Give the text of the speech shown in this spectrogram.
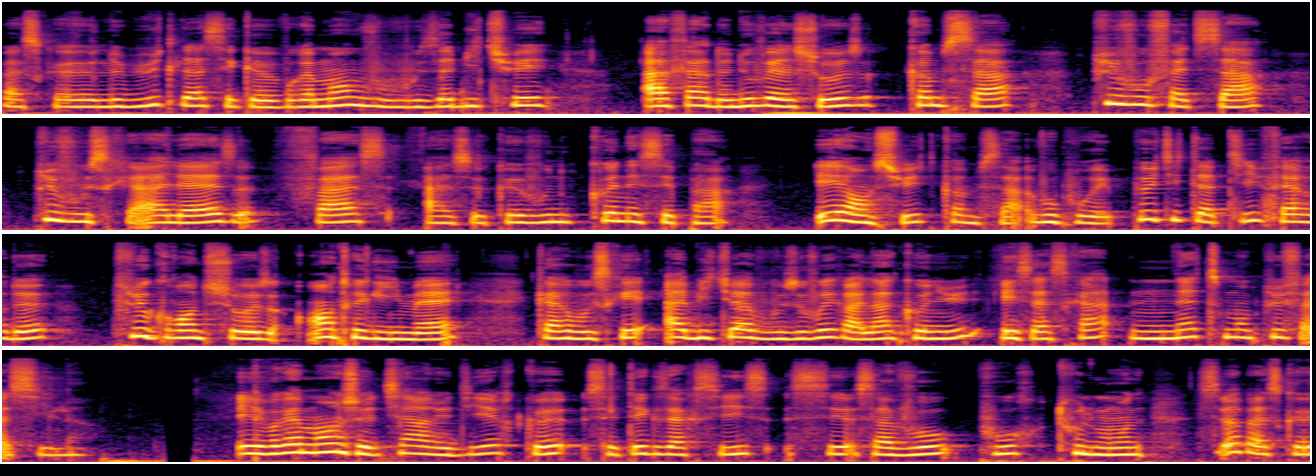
Parce que le but là, c'est que vraiment vous vous habituez à faire de nouvelles choses. Comme ça, plus vous faites ça, plus vous serez à l'aise face à ce que vous ne connaissez pas et ensuite, comme ça, vous pourrez petit à petit faire de plus grandes choses, entre guillemets, car vous serez habitué à vous ouvrir à l'inconnu et ça sera nettement plus facile. Et vraiment, je tiens à le dire que cet exercice, ça vaut pour tout le monde. C'est pas parce que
